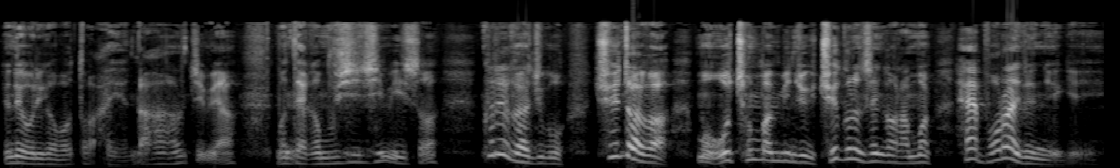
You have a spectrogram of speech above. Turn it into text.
근데 우리가 뭐또 아예 나쯤이야. 뭐 내가 무슨 힘이 있어. 그래가지고 죄다가 뭐 5천만 민족이 죄 그런 생각을 한번 해보라 이런 얘기.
